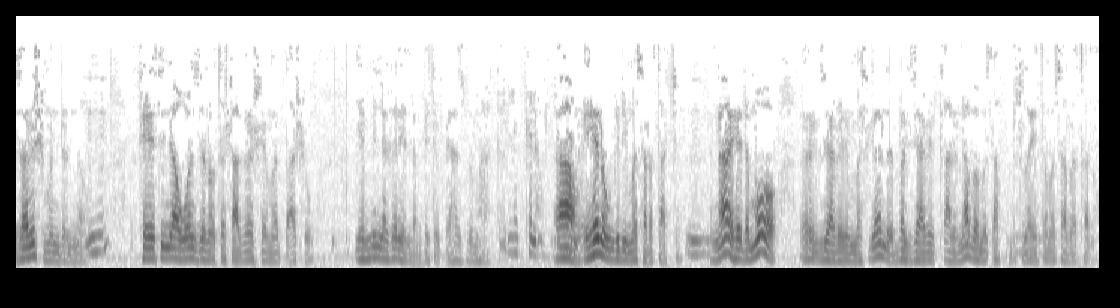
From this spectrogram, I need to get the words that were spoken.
ዘርሽ ምንድን ነው? ከየትኛው ወንዝ ነው ተሻግረሽ የመጣሽው? የሚል ነገር የለም በኢትዮጵያ ሕዝብ መካከል። ልክ ነው። አዎ ይሄ ነው እንግዲህ መሰረታችን እና ይሄ ደግሞ እግዚአብሔር ይመስገን በእግዚአብሔር ቃልና በመጽሐፍ ቅዱስ ላይ የተመሰረተ ነው።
